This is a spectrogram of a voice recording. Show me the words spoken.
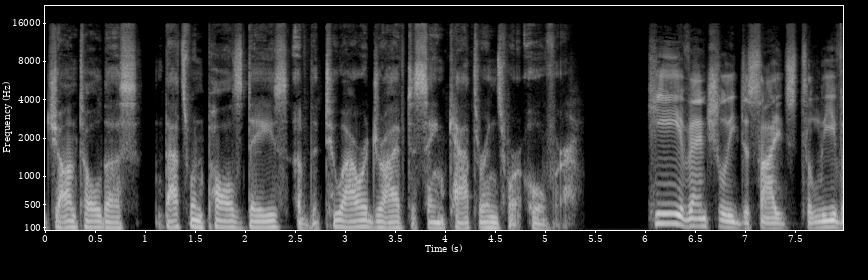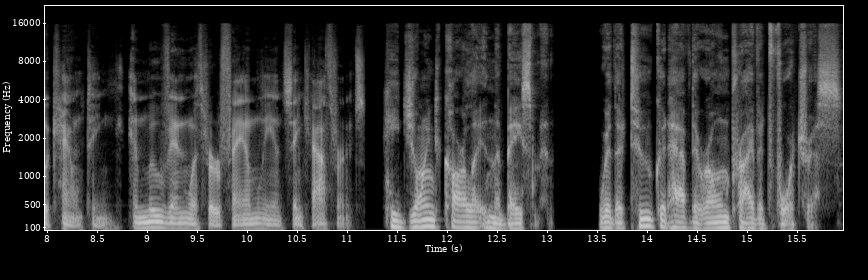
John told us that's when Paul's days of the two hour drive to St. Catharines were over. He eventually decides to leave accounting and move in with her family in St. Catharines. He joined Karla in the basement, where the two could have their own private fortress.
